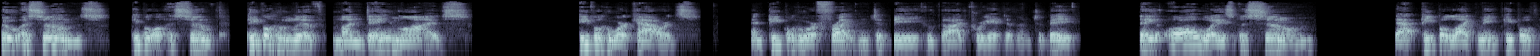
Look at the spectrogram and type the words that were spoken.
who assumes, people assume, people who live mundane lives people who are cowards and people who are frightened to be who God created them to be, they always assume that people like me, people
